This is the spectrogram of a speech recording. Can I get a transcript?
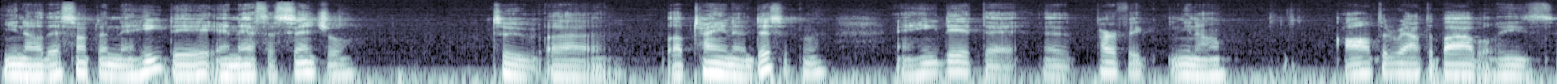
You know, that's something that he did, and that's essential to uh, obtaining discipline. And he did that. Perfect. You know, all throughout the Bible, he's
